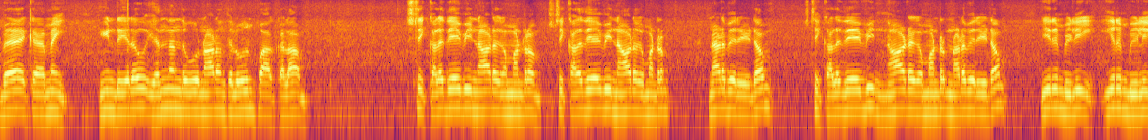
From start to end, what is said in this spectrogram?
வேக்கிழமை இன்று இரவு எந்தெந்த ஊர் நாடகம் செல்வதும் பார்க்கலாம். ஸ்ரீ கலதேவி நாடக மன்றம் ஸ்ரீ கலதேவி நாடக மன்றம் நடைபெற இடம் ஸ்ரீ கலதேவி நாடக மன்றம் நடைபெறும் இடம் இரும்பிலி இரும்பிலி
